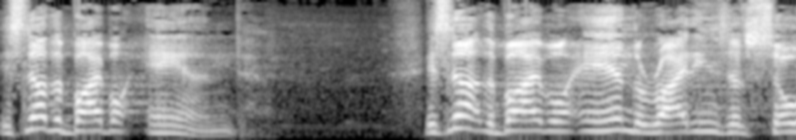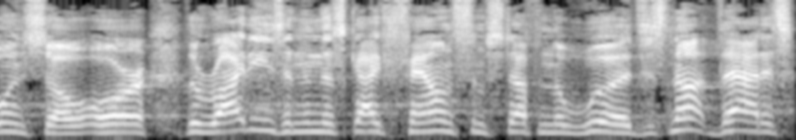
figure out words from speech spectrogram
It's not the Bible and. It's not the Bible and the writings of so and so, or the writings and then this guy found some stuff in the woods. It's not that. It's,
